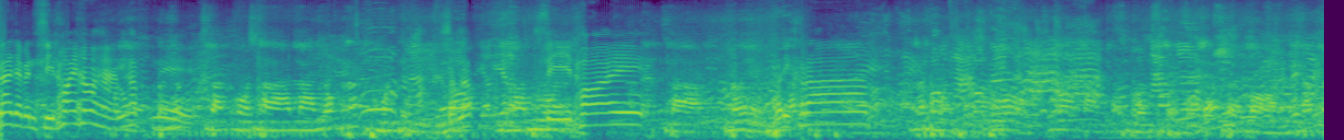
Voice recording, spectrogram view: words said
น่าจะเป็นสีถ้อยห้าวหารครับนี่จากโอชานายกรัฐมนตรีสำหรับสีถ้อยจากร้อยเอกสวัสดีครับรัฐมนตรีช่วยว่าการกระทรวงเกษตรและเกษตรกรนะครับไป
